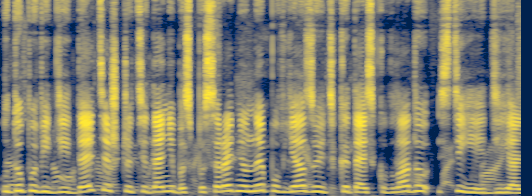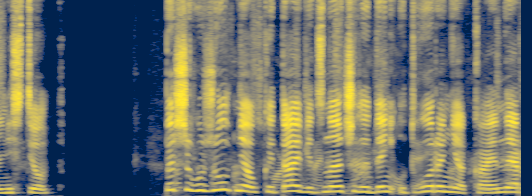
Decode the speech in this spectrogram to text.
У доповіді йдеться, що ці дані безпосередньо не пов'язують китайську владу з цією діяльністю. 1 жовтня в Китаї відзначили день утворення КНР.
